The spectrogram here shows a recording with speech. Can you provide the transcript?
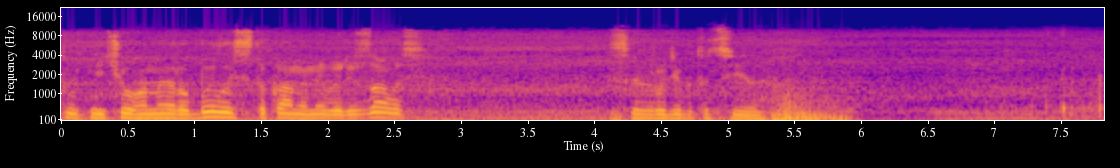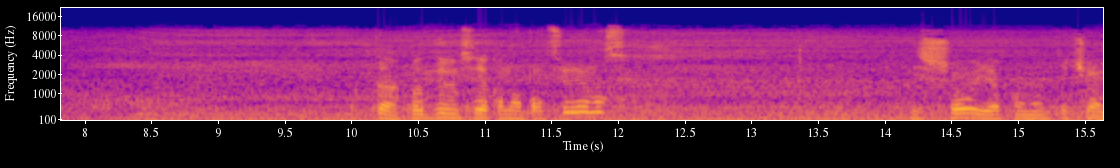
Тут нічого не робилось, стакани не вирізались. Все вроді би то ціле. Так, подивимося як вона працює у нас. І що, я по нам почав.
